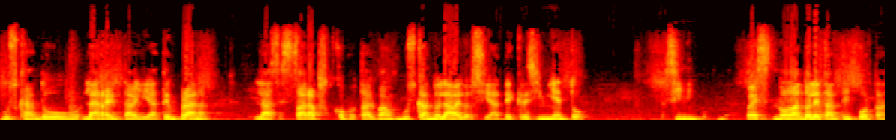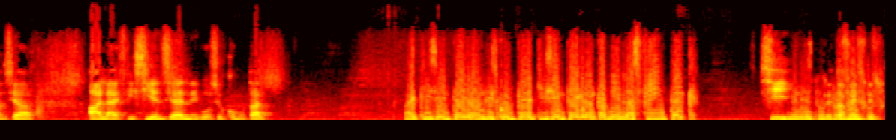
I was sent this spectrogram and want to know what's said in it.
buscando la rentabilidad temprana las startups como tal van buscando la velocidad de crecimiento, sin, pues no dándole tanta importancia a la eficiencia del negocio como tal. Aquí se integran, disculpe, aquí se integran también las fintech. Sí, en estos procesos.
